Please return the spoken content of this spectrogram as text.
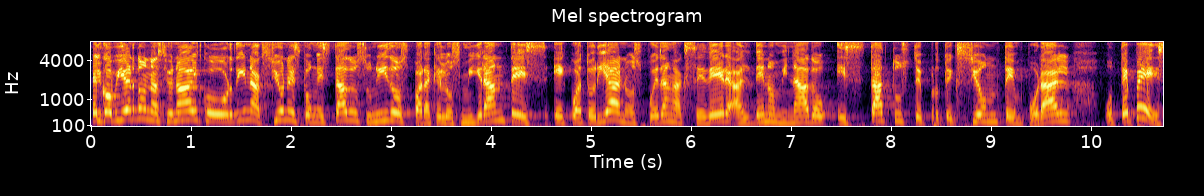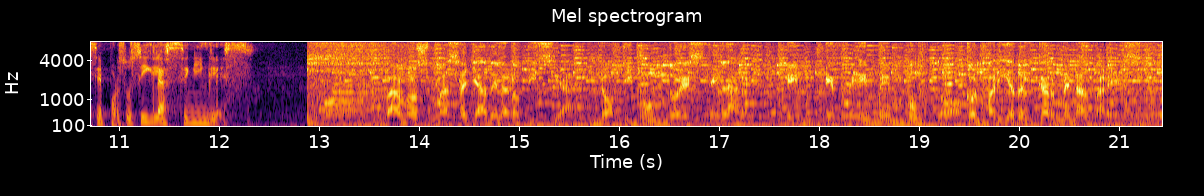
El gobierno nacional coordina acciones con Estados Unidos para que los migrantes ecuatorianos puedan acceder al denominado estatus de protección temporal o TPS por sus siglas en inglés. Vamos más allá de la noticia. Notimundo Estelar en FM Mundo con María del Carmen Álvarez.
